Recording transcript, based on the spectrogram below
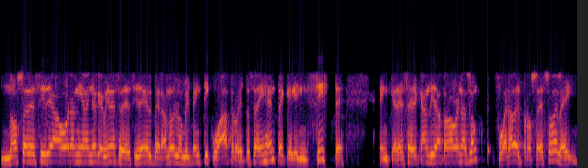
no se decide ahora ni el año que viene, se decide en el verano del 2024. Entonces hay gente que insiste en querer ser candidato a la gobernación fuera del proceso de ley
